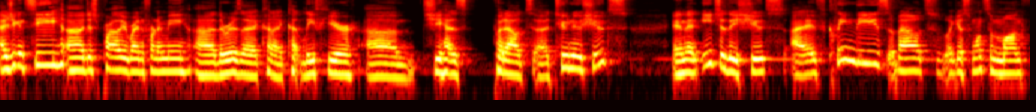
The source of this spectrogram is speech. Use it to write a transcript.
as you can see, uh, just probably right in front of me, uh, there is a kind of cut leaf here. Um, she has put out uh, two new shoots. And then each of these shoots, I've cleaned these about, I guess, once a month.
